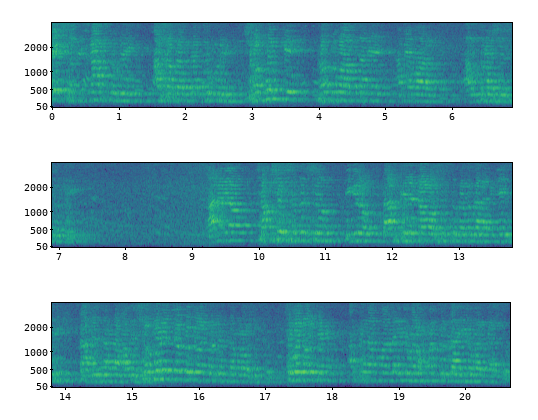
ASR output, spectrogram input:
একসাথে কাজ করবে আশা ব্যক্ত করে। সকলকে ধন্যবাদ জানিয়ে আমি আমার আলোচনা শেষ করছি। মাননীয় সদস্য তিনিও তার ছেলেটাও অসুস্থ, গতকাল আমি পেয়েছি তাদের জন্য আমাদের সকলের জন্য দোয়া করবেন আমরা অসুস্থ। সবাই ভালো থাকেন। আসসালামু আলাইকুম রহমতুল্লাহ বারকাতুহ।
